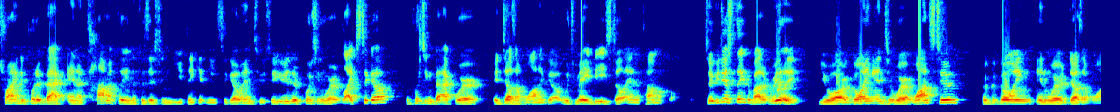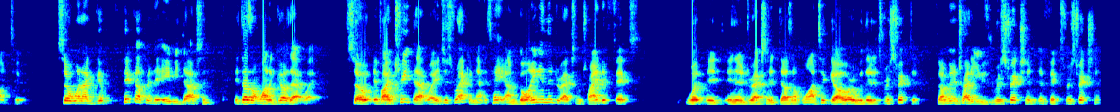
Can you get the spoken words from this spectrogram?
trying to put it back anatomically in the position you think it needs to go into. So you're either pushing where it likes to go or pushing back where it doesn't want to go, which may be still anatomical. So if you just think about it, really, you are going into where it wants to or going in where it doesn't want to. So when I pick up into abduction, it doesn't want to go that way. So if I treat that way, just recognize, hey, I'm going in the direction trying to fix what it, in a direction it doesn't want to go or that it's restricted. So I'm going to try to use restriction to fix restriction.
